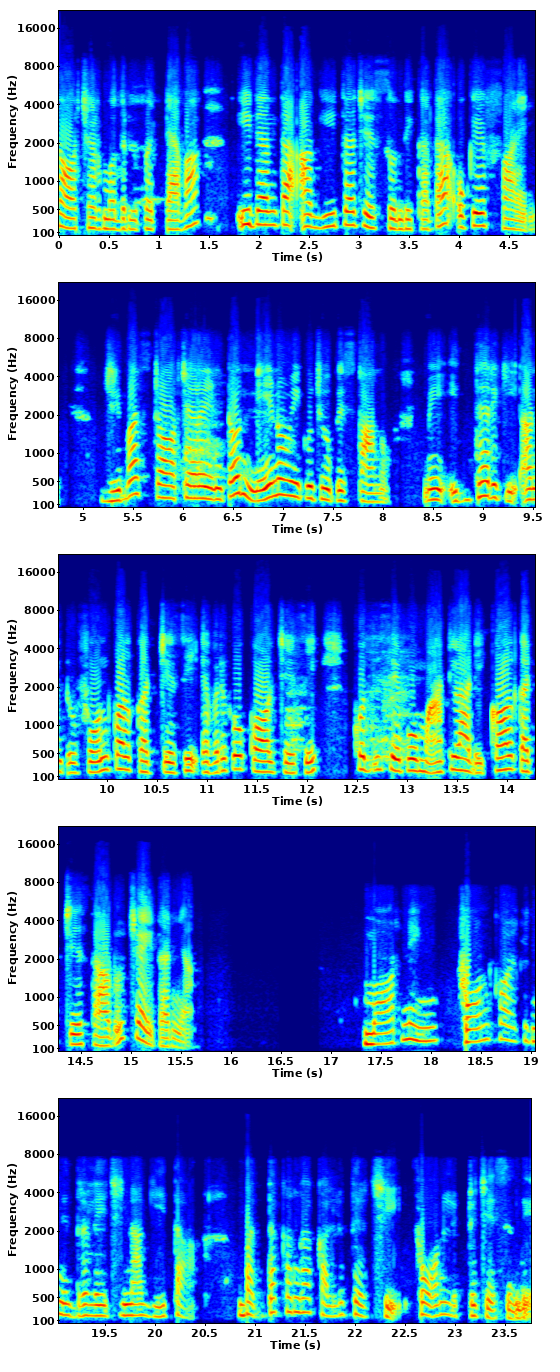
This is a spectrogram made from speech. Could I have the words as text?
టార్చర్ మొదలు పెట్టావా? ఇదంతా ఆ గీత చేస్తుంది కదా? ఓకే ఫైన్. జిబస్ టార్చర్ ఏంటో నేను మీకు చూపిస్తాను. మీ ఇద్దరికి అంటూ ఫోన్ కాల్ కట్ చేసి ఎవరికో కాల్ చేసి కొద్దిసేపు మాట్లాడి కాల్ కట్ చేస్తాడు చైతన్య. మార్నింగ్ ఫోన్ కాల్కి నిద్ర లేచిన గీత బద్ధకంగా కళ్ళు తెరిచి ఫోన్ లిఫ్ట్ చేసింది.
